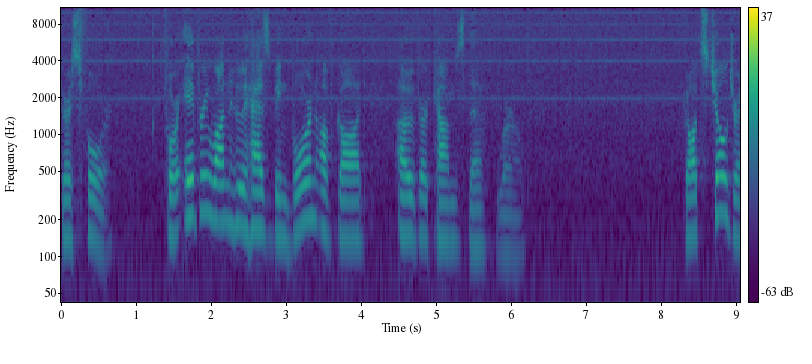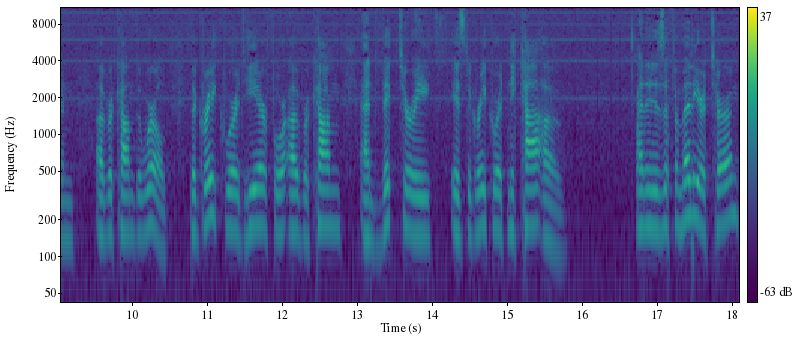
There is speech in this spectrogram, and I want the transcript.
Verse 4 For everyone who has been born of God overcomes the world. God's children overcome the world. The Greek word here for overcome and victory is the Greek word nikao. And it is a familiar term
